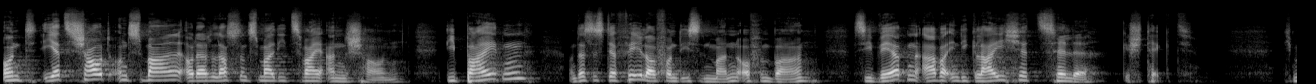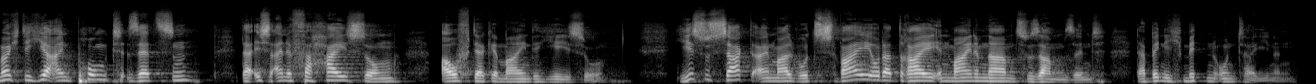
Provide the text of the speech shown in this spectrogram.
Und jetzt schaut uns mal oder lasst uns mal die zwei anschauen. Die beiden, und das ist der Fehler von diesem Mann offenbar, sie werden aber in die gleiche Zelle gesteckt. Ich möchte hier einen Punkt setzen, da ist eine Verheißung auf der Gemeinde Jesu. Jesus sagt einmal, wo zwei oder drei in meinem Namen zusammen sind, da bin ich mitten unter ihnen.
